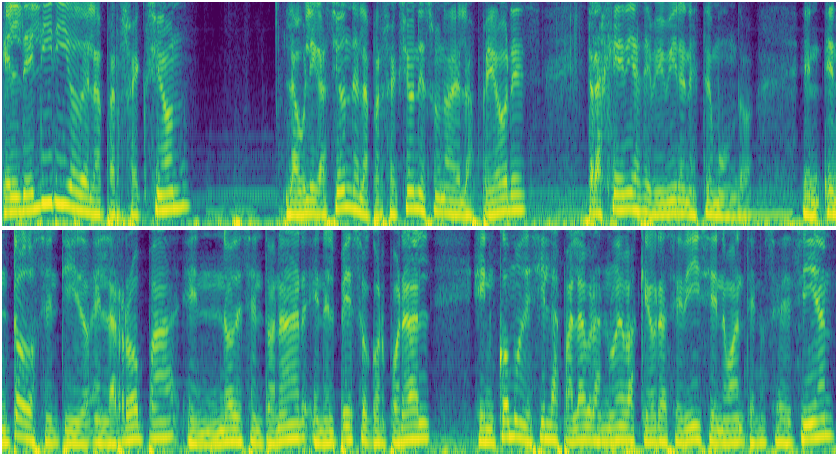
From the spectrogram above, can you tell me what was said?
El delirio de la perfección, la obligación de la perfección es una de las peores tragedias de vivir en este mundo. En, en todo sentido, en la ropa, en no desentonar, en el peso corporal, en cómo decir las palabras nuevas que ahora se dicen o antes no se decían.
